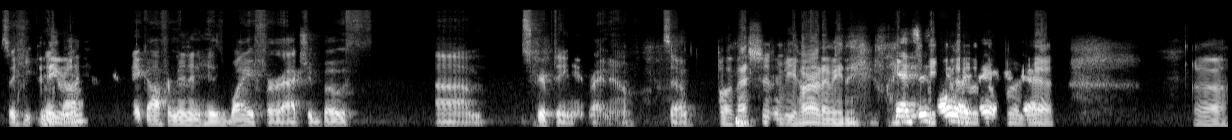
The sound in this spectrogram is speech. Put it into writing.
So he, Did he Nick, really? Nick Offerman and his wife are actually both um, scripting it right now. So Oh, that shouldn't be hard. I mean, like Yeah, it's- it's take all it out right of yeah. Uh,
